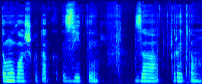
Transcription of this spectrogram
Тому важко так зійти закрито.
